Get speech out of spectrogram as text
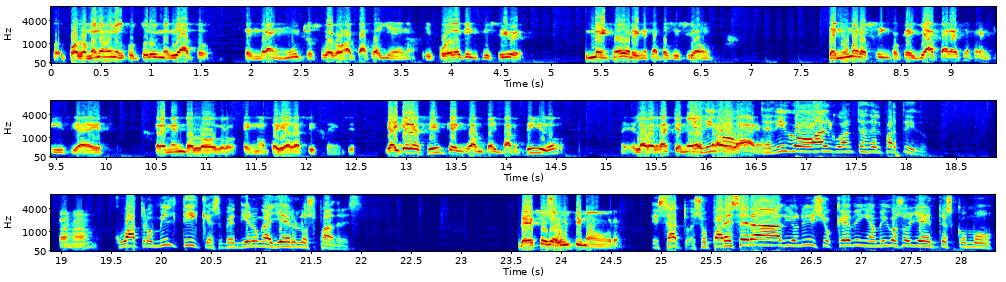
por, por lo menos en el futuro inmediato tendrán muchos juegos a casa llena y puede que inclusive mejoren esa posición de número 5, que ya para esa franquicia es tremendo logro en materia de asistencia. Y hay que decir que en cuanto al partido, eh, la verdad es que no te, digo, te digo algo antes del partido. Cuatro mil tickets vendieron ayer los padres. De eso de última hora. Exacto, eso parecerá, Dionisio, Kevin y amigos oyentes, como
